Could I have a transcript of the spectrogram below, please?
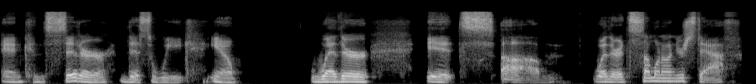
and consider this week you know whether it's um, whether it's someone on your staff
